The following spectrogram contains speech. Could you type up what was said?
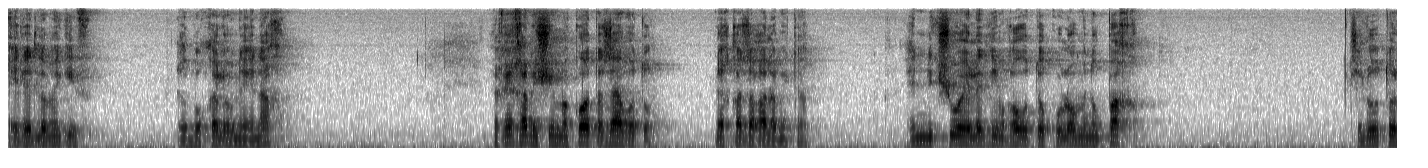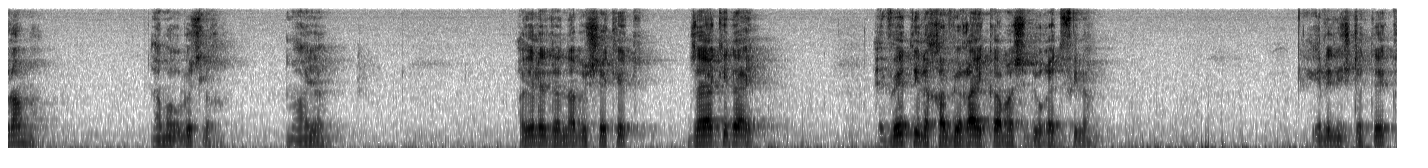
הילד לא מגיב, לא בוכה, לא נאנח. אחרי 50 מכות עזב אותו, לך חזרה למיטה. הם ניגשו הילדים, ראו אותו כולו מנופח. שאלו אותו למה? למה הרביץ לך? מה היה? הילד ענה בשקט, זה היה כדאי. הבאתי לחבריי כמה סידורי תפילה. ילד השתתק,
